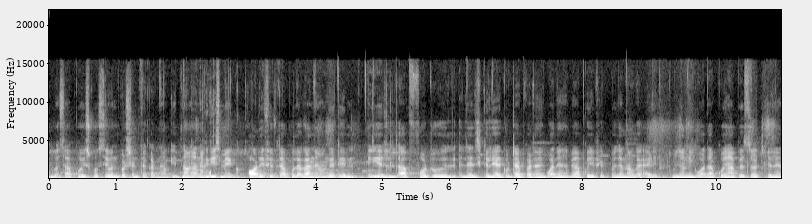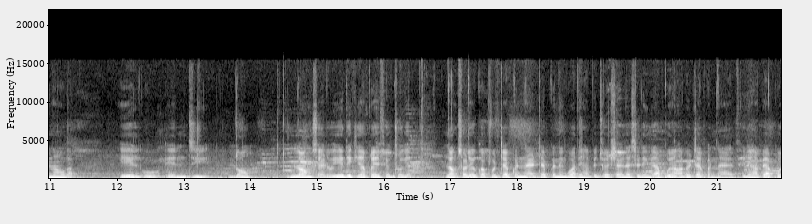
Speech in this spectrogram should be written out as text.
बस आपको इसको सेवन परसेंट तक करना है। इतना हो जाने के इसमें एक और इफ़ेक्ट आपको लगाने होंगे तो ये जो आप फ़ोटो, लेंस के लेयर को टाइप करने के बाद यहाँ पे आपको इफ़ेक्ट में जाना होगा। एड इफ़ेक्ट में जाने के बाद आपको यहाँ पे सर्च कर लेना होगा। L O N G long long हो ये देखिए आपका इफ़ेक्ट हो गया। लॉन्ग साइड को आपको टैप करना है। टैप करने के बाद यहाँ पे जो है शेडिंग है, आपको यहाँ पे टैप करना है। फिर यहाँ पे आपको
